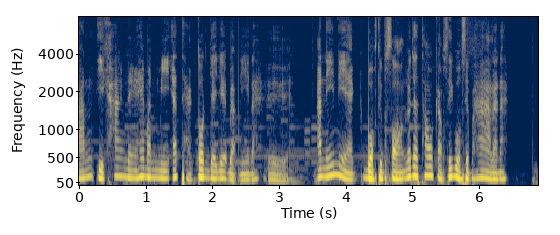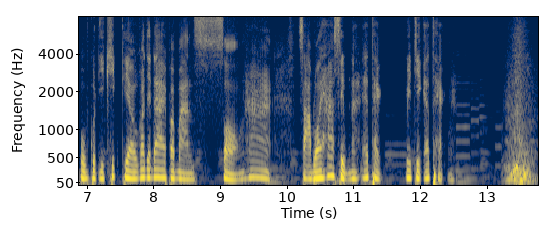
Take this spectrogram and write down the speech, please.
านซ์อีกข้างหนึ่งให้มันมีแอตแทกต้นเยอะ ๆ แบบนี้นะเอออันนี้เนี่ยบวก 12 ก็จะเท่ากับซิกบวก 15 แล้วนะ ผมกดอีกคลิกเดียวก็จะได้ประมาณ 2 5 350 นะ Attack Magic Attack นะ you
